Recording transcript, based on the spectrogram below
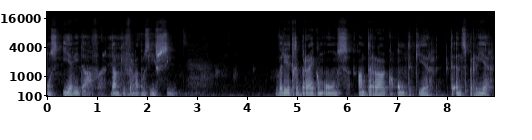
Ons eer u daarvoor. Dankie vir wat ons hier sien. Wil u dit gebruik om ons aan te raak, om te keer, te inspireer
